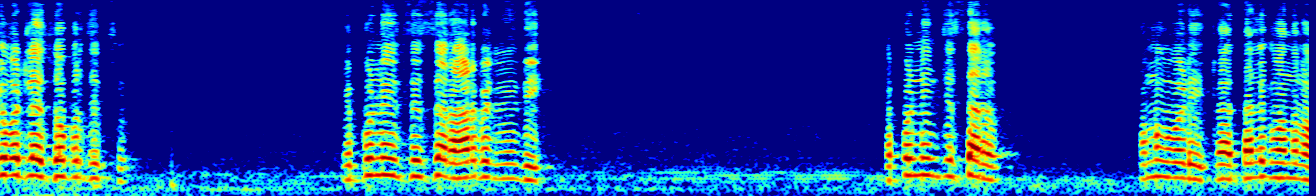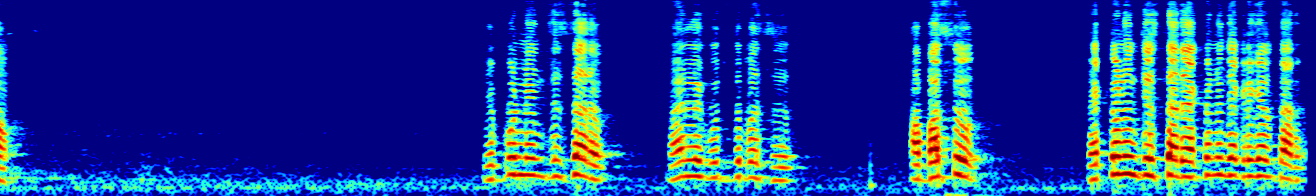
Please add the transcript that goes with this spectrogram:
ఎందుకు ఇవ్వట్లేదు సూపర్ సిక్స్? ఎప్పుడు నుంచి ఇస్తారు? ఆడబిడ్డ నిధి ఎప్పటి నుంచి ఇస్తారు? అమ్మకబడి తల్లికి వందనం. ఎప్పటి నుంచి ఇస్తారు? మహిళలకు ఉచిత బస్సు. ఆ బస్సు ఎక్కడి నుంచి ఇస్తారు? ఎక్కడి నుంచి ఎక్కడికి వెళ్తారు?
